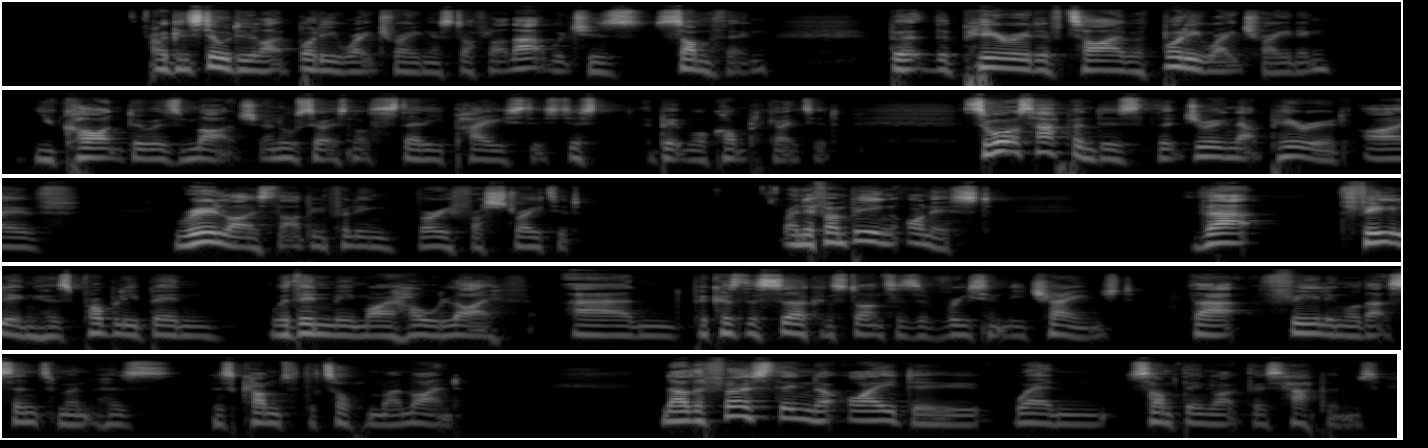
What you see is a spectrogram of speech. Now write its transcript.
I can still do like body weight training and stuff like that, which is something. But the period of time of body weight training you can't do as much. And also, it's not steady paced, it's just a bit more complicated. So, what's happened is that during that period, I've realized that I've been feeling very frustrated. And if I'm being honest, that feeling has probably been within me my whole life. And because the circumstances have recently changed, that feeling or that sentiment has has come to the top of my mind. Now, the first thing that I do when something like this happens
